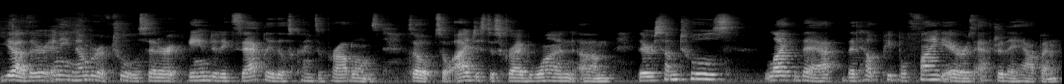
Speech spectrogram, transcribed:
yeah, there are any number of tools that are aimed at exactly those kinds of problems. So so I just described one. Um, there are some tools like that that help people find errors after they happen,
